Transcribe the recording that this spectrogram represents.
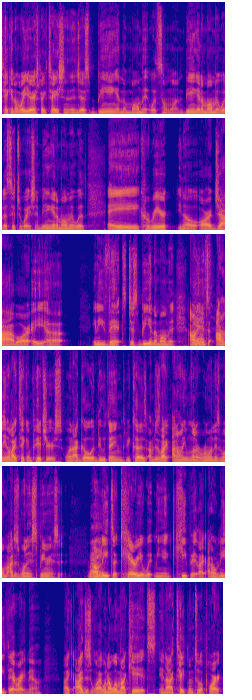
taking away your expectations and just being in the moment with someone, being in a moment with a situation, being in a moment with a career, you know, or a job or a uh, in events. Just be in the moment. I don't even Yes. t- I don't even like taking pictures when I go and do things because I'm just like I don't even want to ruin this moment. I just want to experience it. I don't need to carry it with me and keep it. Like I don't need that right now. Like I just like when I'm with my kids and I take them to a park,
